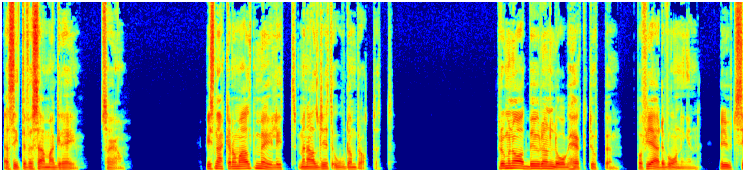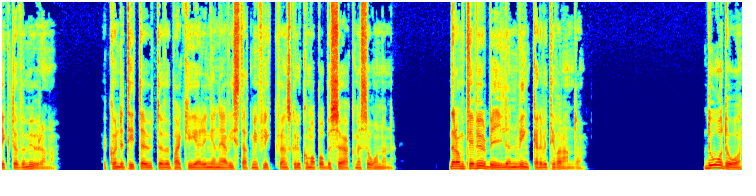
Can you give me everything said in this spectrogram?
Jag sitter för samma grej, sa jag. Vi snackade om allt möjligt, men aldrig ett ord om brottet. Promenadburen låg högt uppe, på fjärde våningen, med utsikt över murarna. Jag kunde titta ut över parkeringen när jag visste att min flickvän skulle komma på besök med sonen. När de klev ur bilen vinkade vi till varandra. Då och då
